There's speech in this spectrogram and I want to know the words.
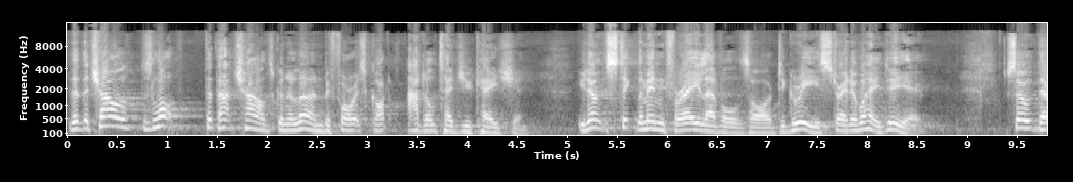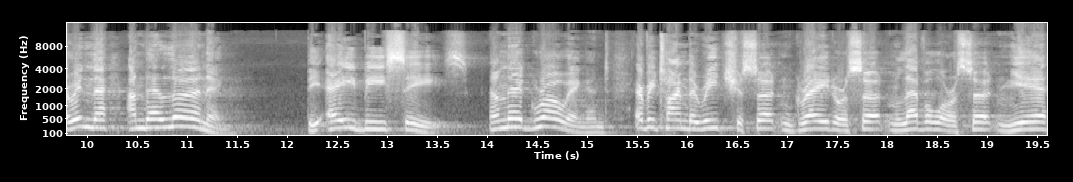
that the child, there's a lot that that child's going to learn before it's got adult education. You don't stick them in for A levels or degrees straight away, do you? So they're in there and they're learning the ABCs. And they're growing, and every time they reach a certain grade or a certain level or a certain year,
